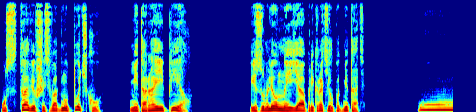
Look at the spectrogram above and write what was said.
Уставившись в одну точку, Митараи пел. Изумленный я прекратил подметать. у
